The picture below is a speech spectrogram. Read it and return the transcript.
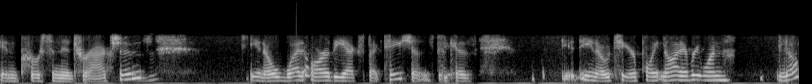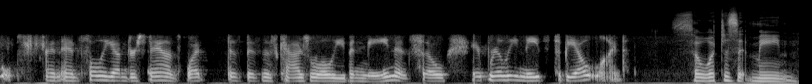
in-person interactions you know what are the expectations? Because you know to your point not everyone knows and, and fully understands what does business casual even mean and so it really needs to be outlined So, what does it mean?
